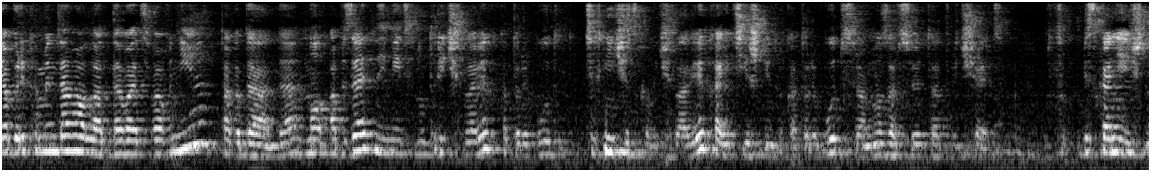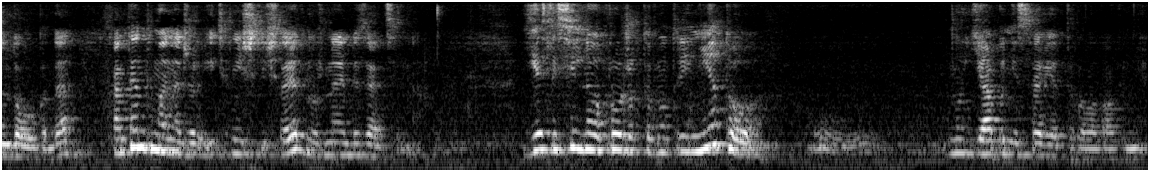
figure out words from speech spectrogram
Я бы рекомендовала отдавать вовне тогда, да, но обязательно иметь внутри человека, который будет технического человека, айтишника, который будет все равно за все это отвечать. Бесконечно долго, да. Контент-менеджер и технический человек нужны обязательно. Если сильного проекта внутри нету, ну, я бы не советовала вовне.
